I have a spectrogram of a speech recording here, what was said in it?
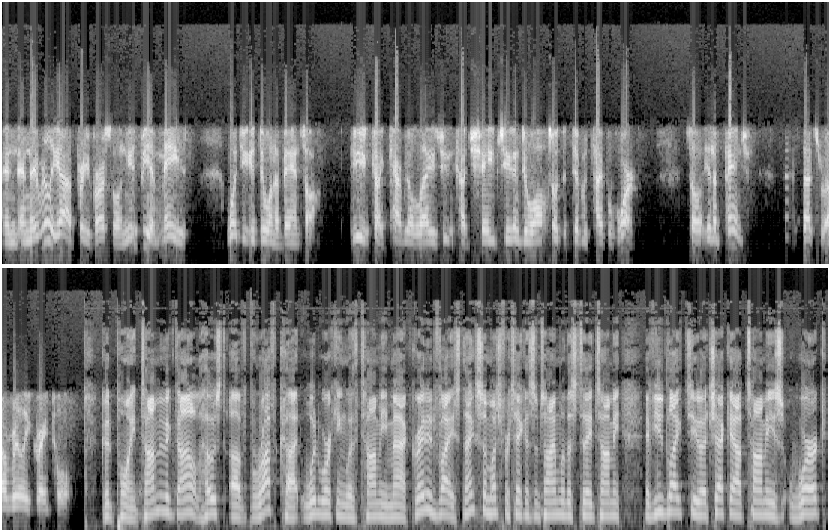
and and they really are pretty versatile. And you'd be amazed what you could do on a bandsaw. You can cut cabriolets, you can cut shapes, you can do all sorts of different type of work. So in a pinch, that's a really great tool. Good point. Tommy Macdonald, host of Rough Cut Woodworking with Tommy Mac. Great advice. Thanks so much for taking some time with us today, Tommy. If you'd like to uh, check out Tommy's work,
